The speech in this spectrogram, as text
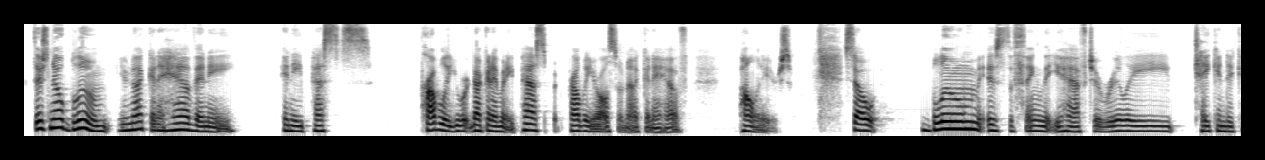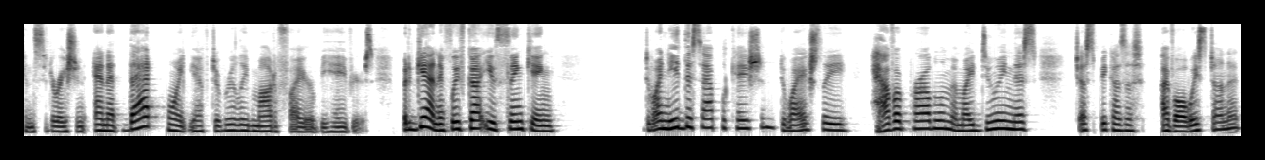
If there's no bloom, you're not going to have any any pests. Probably you're not going to have any pests, but probably you're also not going to have pollinators. So, bloom is the thing that you have to really take into consideration. And at that point, you have to really modify your behaviors. But again, if we've got you thinking, do I need this application? Do I actually have a problem? Am I doing this just because I've always done it?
